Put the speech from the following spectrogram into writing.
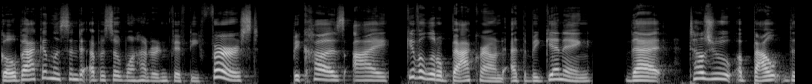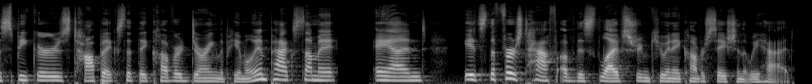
go back and listen to episode 150 first because I give a little background at the beginning that tells you about the speakers, topics that they covered during the PMO Impact Summit, and it's the first half of this live stream Q&A conversation that we had.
